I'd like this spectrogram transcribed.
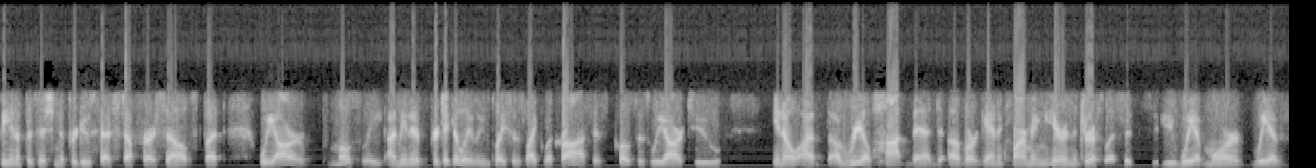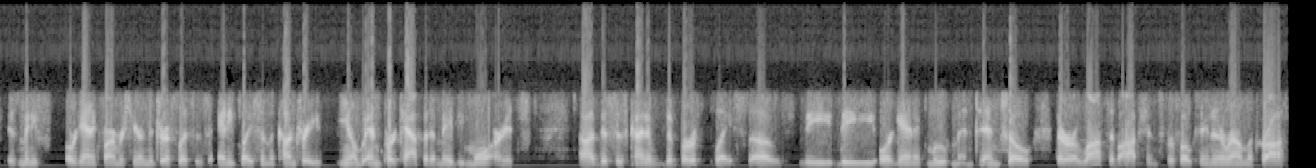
be in a position to produce that stuff for ourselves, but we are mostly. I mean, particularly in places like La Crosse, as close as we are to, you know, a, a real hotbed of organic farming here in the Driftless. It's we have more. We have as many organic farmers here in the Driftless as any place in the country. You know, and per capita maybe more. It's uh, this is kind of the birthplace of the the organic movement, and so there are lots of options for folks in and around La Crosse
